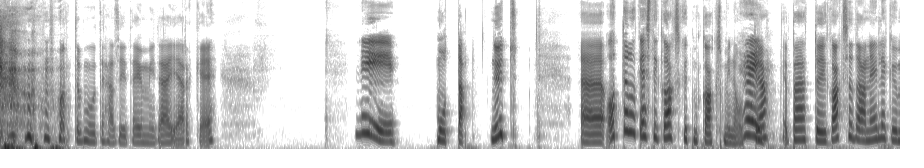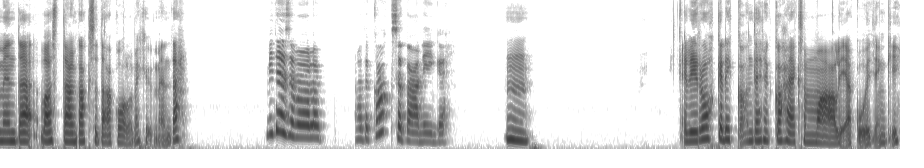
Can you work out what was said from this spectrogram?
mutta muutenhan siitä ei ole mitään järkeä. Niin, Mutta nyt ö, ottelu kesti 22 minuuttia Hei. ja päättyi 240 vastaan 230. miten se voi olla, Ota 200 niinkö? Mm. Eli rohkelikko on tehnyt kahdeksan maalia kuitenkin.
